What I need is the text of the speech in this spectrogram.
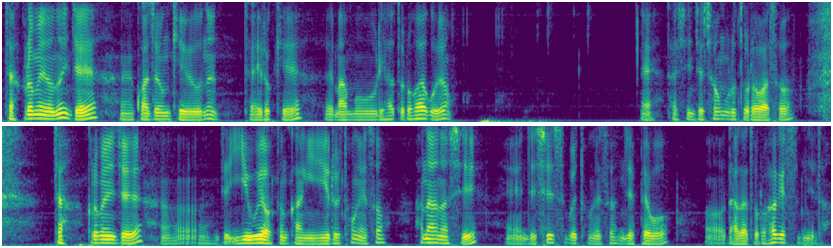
자, 그러면은 이제 에, 과정 개요는 자, 이렇게 마무리 하도록 하고요. 네, 다시 이제 처음으로 돌아와서 자, 그러면 이제 어, 이제 이후에 어떤 강의를 통해서 하나하나씩 예, 이제 실습을 통해서 이제 배워 어, 나가도록 하겠습니다.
